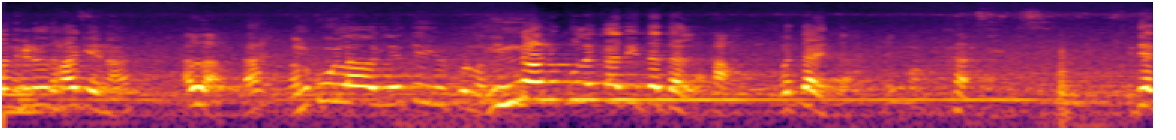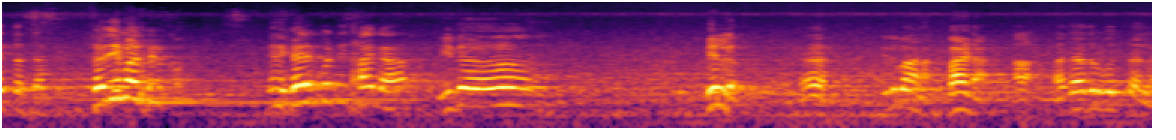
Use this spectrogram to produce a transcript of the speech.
ಬಾಡವನ್ನು ಹಿಡಿಯುವುದು ಹಾಗೇನಾ? ಅಲ್ಲ. ಅನುಕೂಲ ಆಗ್ಲಿ ಅಂತ ಹಿಡ್ಕೊಂಡು. ನಿನ್ನ ಅನುಕೂಲಕ್ಕೆ ಅದು ಇದ್ದದ್ದಲ್ಲ. ಗೊತ್ತಾಯ್ತಾ? ಇದೆ ಇದೆಂತದ ಸರಿ ಮಾಡಿ ಹಿಡ್ಕೊ. ನೀನು ಹೇಳಿಕೊಟ್ಟಿದ್ದ ಹಾಗ? ಇದು ಬಿಲ್ಲು. ಇದು ಬಾಣ. ಬಾಣ. ಅದಾದ್ರೂ ಗೊತ್ತಲ್ಲ.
